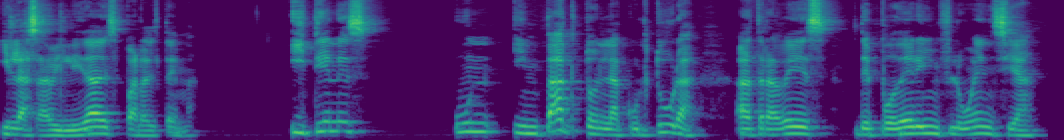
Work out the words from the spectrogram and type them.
y las habilidades para el tema, y tienes un impacto en la cultura a través de poder e influencia,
